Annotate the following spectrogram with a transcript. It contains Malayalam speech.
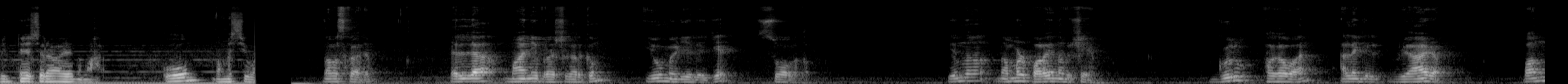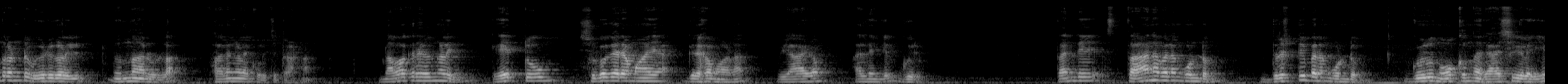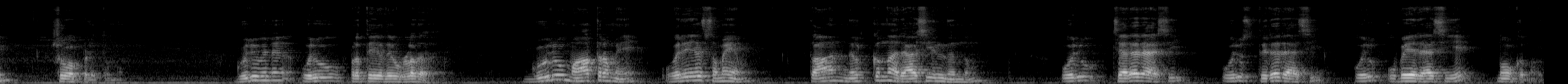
വിഘ്നേശ്വരായ നമ. ഓം നമശിവ നമസ്കാരം. എല്ലാ മാന്യ പ്രേക്ഷകർക്കും യു മീഡിയയിലേക്ക് സ്വാഗതം. ഇന്ന് നമ്മൾ പറയുന്ന വിഷയം ഗുരു ഭഗവാൻ അല്ലെങ്കിൽ വ്യാഴം പന്ത്രണ്ട് വീടുകളിൽ നിന്നാലുള്ള ഫലങ്ങളെക്കുറിച്ചിട്ടാണ് നവഗ്രഹങ്ങളിൽ ഏറ്റവും ശുഭകരമായ ഗ്രഹമാണ് വ്യാഴം അല്ലെങ്കിൽ ഗുരു. തന്റെ സ്ഥാനബലം കൊണ്ടും ദൃഷ്ടിബലം കൊണ്ടും ഗുരു നോക്കുന്ന രാശികളെയും ശുഭപ്പെടുത്തുന്നു. ഗുരുവിന് ഒരു പ്രത്യേകതയുള്ളത് ഗുരു മാത്രമേ ഒരേ സമയം താൻ നിൽക്കുന്ന രാശിയിൽ നിന്നും ഒരു ചരരാശി ഒരു സ്ഥിരരാശി ഒരു ഉഭയരാശിയെ നോക്കുന്നത്.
